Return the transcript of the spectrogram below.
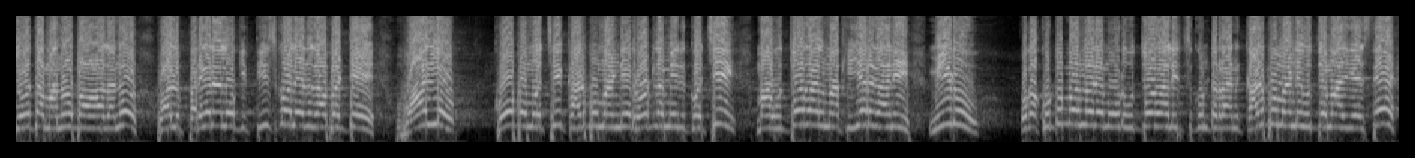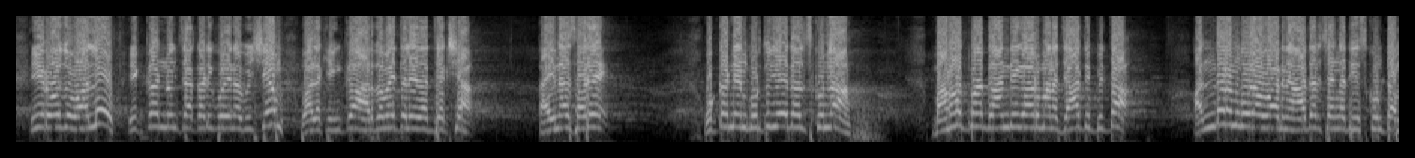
యువత మనోభావాలను వాళ్ళు పరిగణలోకి తీసుకోలేదు కాబట్టి వాళ్ళు కోపం వచ్చి కడుపు మండి రోడ్ల మీదకి వచ్చి మా ఉద్యోగాలు మాకు ఇయ్యరు కానీ మీరు ఒక కుటుంబంలోనే మూడు ఉద్యోగాలు ఇచ్చుకుంటారు అని కడుపు మండి ఉద్యమాలు చేస్తే ఈరోజు వాళ్ళు ఇక్కడి నుంచి అక్కడికి పోయిన విషయం వాళ్ళకి ఇంకా అర్థమైతలేదు అధ్యక్ష. అయినా సరే ఒక్కటి నేను గుర్తు చేయదలుచుకున్నా మహాత్మా గాంధీ గారు మన జాతి పిత అందరం కూడా వారిని ఆదర్శంగా తీసుకుంటాం.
